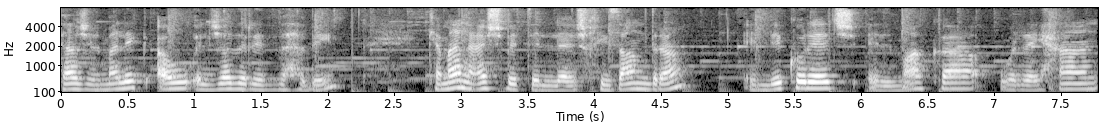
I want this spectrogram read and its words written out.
تاج الملك أو الجذر الذهبي. كمان عشبة ال schisandra ال licorice الماكا والريحان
